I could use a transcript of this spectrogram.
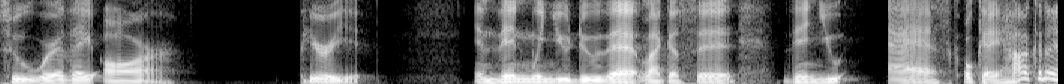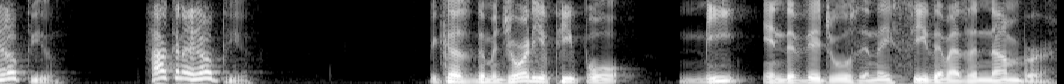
to where they are? Period. And then when you do that, like I said, then you ask, okay, how can I help you? How can I help you? Because the majority of people meet individuals and they see them as a number.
